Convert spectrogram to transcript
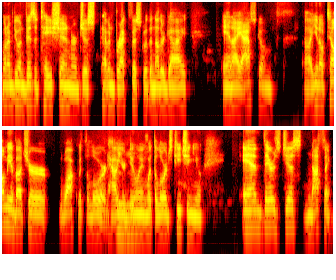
when I'm doing visitation or just having breakfast with another guy, and I ask them, uh, you know, tell me about your walk with the Lord, how mm-hmm. you're doing, what the Lord's teaching you. And there's just nothing.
